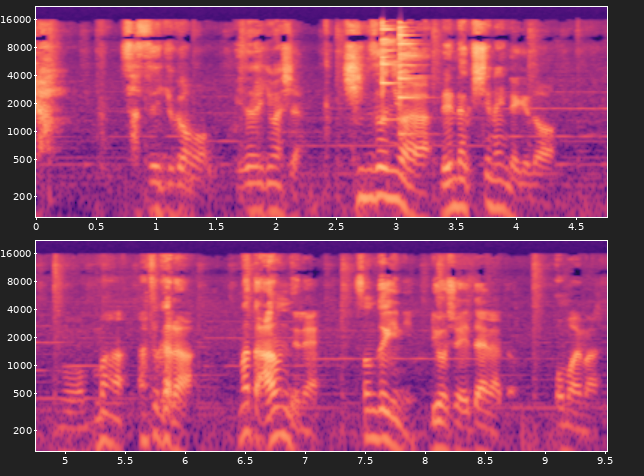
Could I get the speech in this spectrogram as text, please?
や撮影許可もいただきました。心臓には連絡してないんだけどもうまあ後からまた会うんでねその時に了承得たいなと思います。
